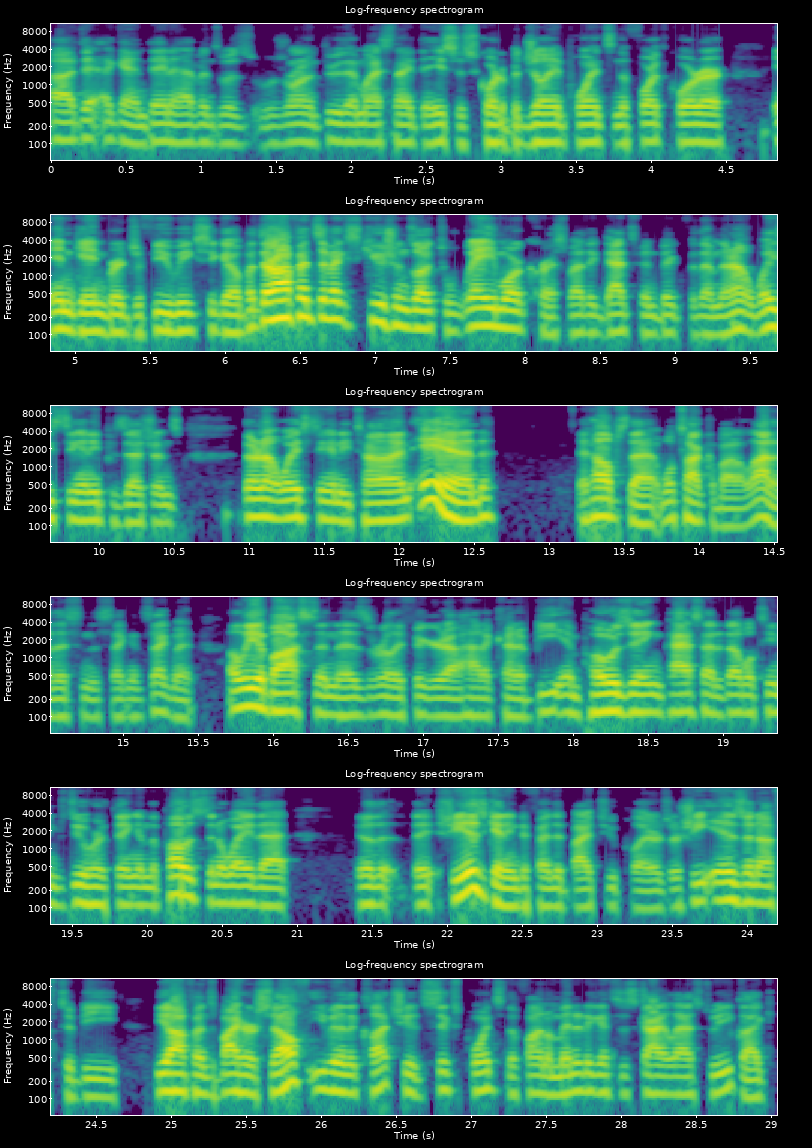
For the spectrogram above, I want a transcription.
Uh, again, Dana Evans was was running through them last night. The Aces scored a bajillion points in the fourth quarter in Gainbridge a few weeks ago, but their offensive executions looked way more crisp. I think that's been big for them. They're not wasting any possessions. They're not wasting any time, and it helps that we'll talk about a lot of this in the second segment. Aliyah Boston has really figured out how to kind of be imposing, pass out of double teams, do her thing in the post in a way that you know that she is getting defended by two players, or she is enough to be the offense by herself, even in the clutch. She had six points in the final minute against the Sky last week. Like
